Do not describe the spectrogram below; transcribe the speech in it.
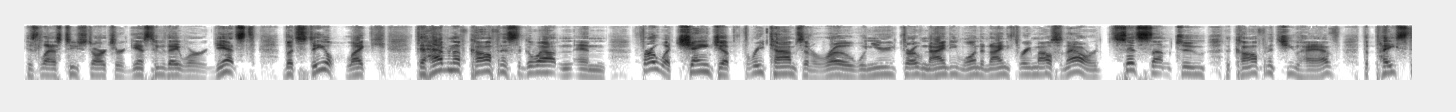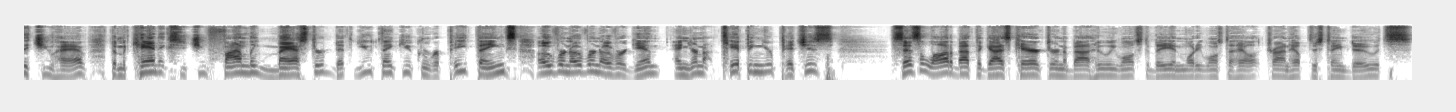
his last two starts are against who they were against, but still, like to have enough confidence to go out and, and throw a changeup three times in a row when you throw 91 to 93 miles an hour says something to the confidence you have, the pace that you have, the mechanics that you finally mastered that you think you can repeat things over and over and over again, and you're not tipping your pitches, says a lot about the guy's character and about who he wants to be and what he wants to help, try and help this team do. It's,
